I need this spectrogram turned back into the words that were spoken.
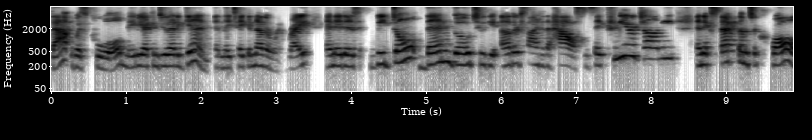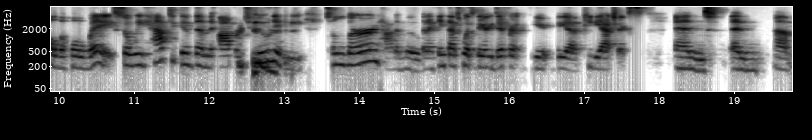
that was cool. Maybe I can do that again. And they take another one, right? And it is, we don't then go to the other side of the house and say, come here, Johnny, and expect them to crawl the whole way. So we have to give them the opportunity to learn how to move. And I think that's what's very different via, via pediatrics and, and um,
